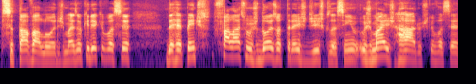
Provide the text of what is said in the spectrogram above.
citar valores, mas eu queria que você de repente falasse uns dois ou três discos assim, os mais raros que você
